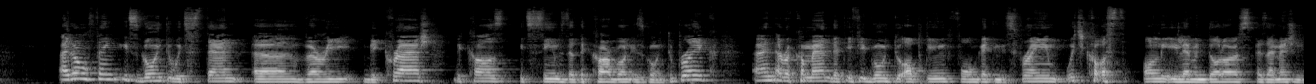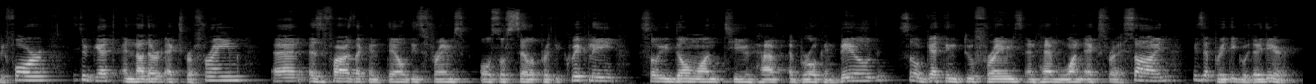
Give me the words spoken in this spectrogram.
I don't think it's going to withstand a very big crash because it seems that the carbon is going to break and I recommend that if you're going to opt in for getting this frame, which costs only $11 as I mentioned before, to get another extra frame and as far as I can tell, these frames also sell pretty quickly, so you don't want to have a broken build, so getting two frames and have one extra aside is a pretty good idea.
